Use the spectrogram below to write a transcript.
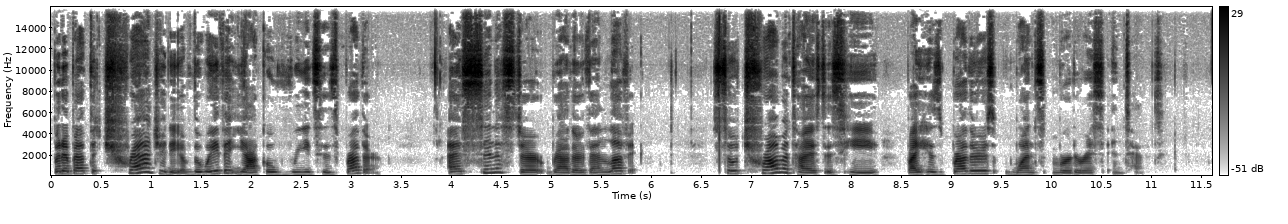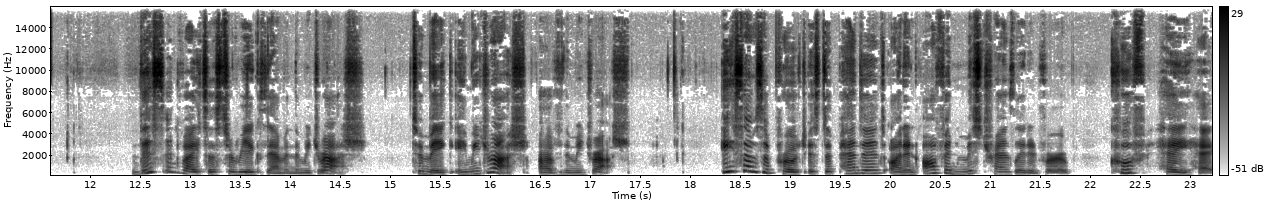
but about the tragedy of the way that Yaakov reads his brother, as sinister rather than loving. So traumatized is he by his brother's once murderous intent. This invites us to re examine the Midrash, to make a Midrash of the Midrash. Esav's approach is dependent on an often mistranslated verb, kuf hey hey.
